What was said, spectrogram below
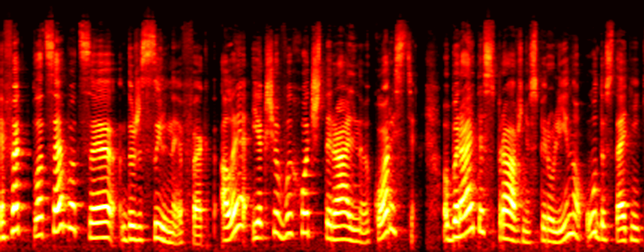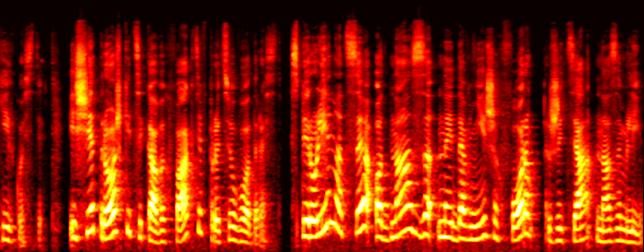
Ефект плацебо це дуже сильний ефект, але якщо ви хочете реальної користі, обирайте справжню спіруліну у достатній кількості. І ще трошки цікавих фактів про цю водорость. Спіруліна це одна з найдавніших форм життя на землі.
